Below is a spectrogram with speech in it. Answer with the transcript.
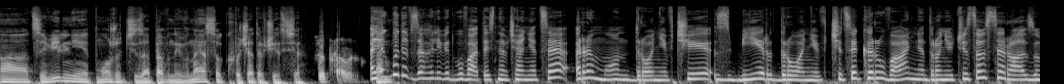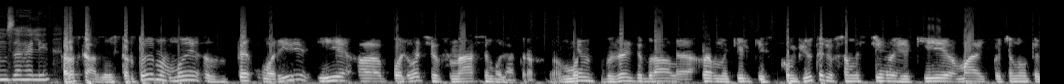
а цивільні можуть за певний внесок почати вчитися. Це правильно. А як буде взагалі відбуватись навчання? Це ремонт дронів, чи збір дронів, чи це керування дронів, чи це все разом взагалі? Розказую, стартуємо ми з теорії і е, польотів на симуляторах. Ми вже зібрали певну кількість комп'ютерів самостійно, які мають потягнути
